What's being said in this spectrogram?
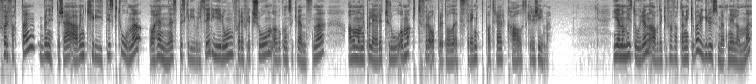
Forfatteren benytter seg av en kritisk tone, og hennes beskrivelser gir rom for refleksjon over konsekvensene av å manipulere tro og makt for å opprettholde et strengt patriarkalsk regime. Gjennom historien avdekker forfatteren ikke bare grusomhetene i landet,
